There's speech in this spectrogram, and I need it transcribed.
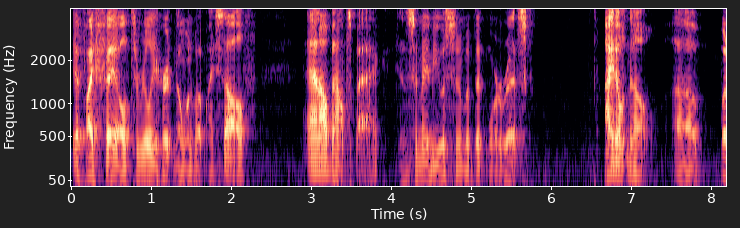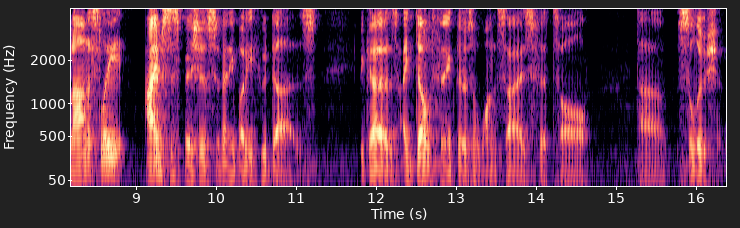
if I fail to really hurt no one but myself, and I'll bounce back. And so maybe you assume a bit more risk. I don't know. Uh, but honestly, I'm suspicious of anybody who does because I don't think there's a one size fits all uh, solution.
